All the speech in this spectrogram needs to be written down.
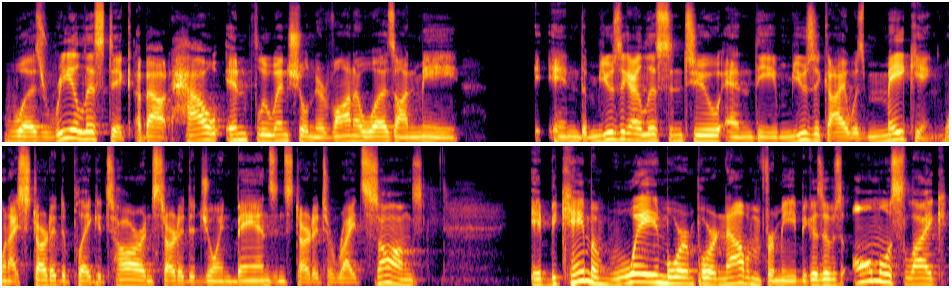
was realistic about how influential Nirvana was on me in the music I listened to and the music I was making when I started to play guitar and started to join bands and started to write songs, it became a way more important album for me because it was almost like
